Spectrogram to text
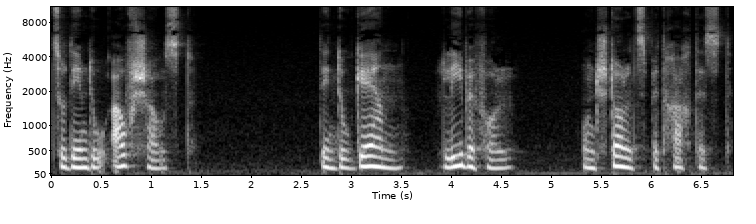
zu dem du aufschaust, den du gern, liebevoll und stolz betrachtest,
